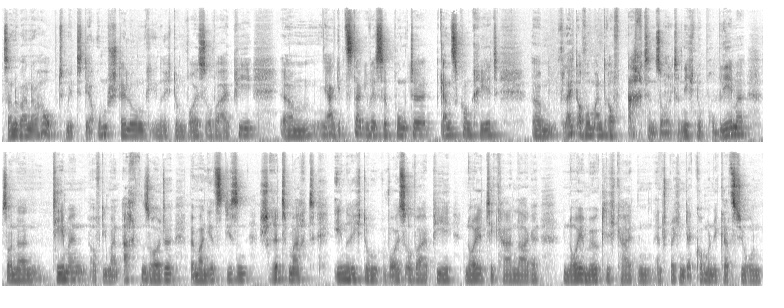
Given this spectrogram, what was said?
sondern überhaupt mit der Umstellung in Richtung Voice-over-IP? Ähm, ja, Gibt es da gewisse Punkte ganz konkret, vielleicht auch, wo man darauf achten sollte. Nicht nur Probleme, sondern Themen, auf die man achten sollte, wenn man jetzt diesen Schritt macht in Richtung Voice-over-IP, neue TK-Anlage, neue Möglichkeiten entsprechend der Kommunikation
